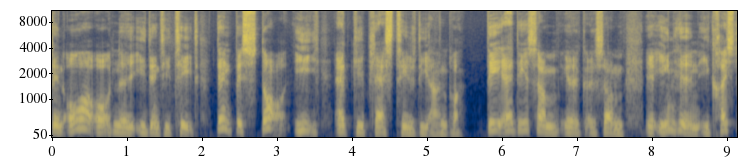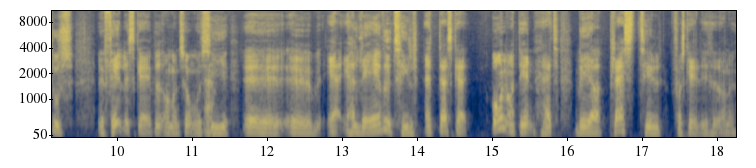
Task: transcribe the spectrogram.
den overordnede identitet, den består i at give plads til de andre. Det er det, som, øh, som øh, enheden i Kristus, øh, fællesskabet, om man så må ja. sige, øh, øh, er, er lavet til, at der skal under den hat være plads til forskellighederne.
